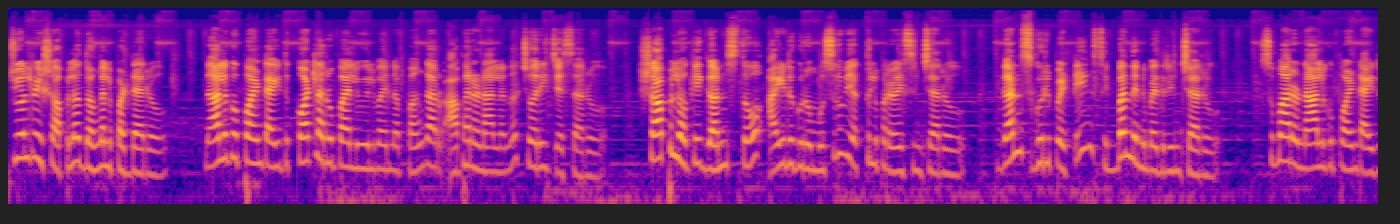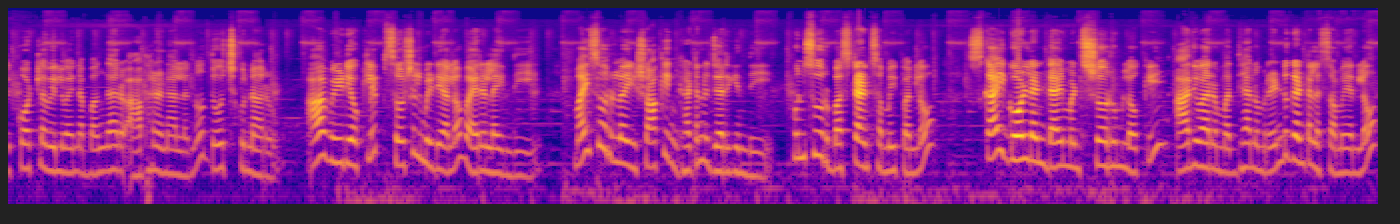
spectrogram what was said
జ్యువెలరీ షాపులో దొంగలు పడ్డారు. నాలుగు పాయింట్ ఐదు కోట్ల రూపాయలు విలువైన బంగారు ఆభరణాలను చోరీ చేశారు. షాపులోకి గన్స్తో ఐదుగురు ముసుగు వ్యక్తులు ప్రవేశించారు. గన్స్ గురిపెట్టి సిబ్బందిని బెదిరించారు. సుమారు నాలుగు పాయింట్ ఐదు కోట్ల విలువైన బంగారు ఆభరణాలను దోచుకున్నారు. ఆ వీడియో క్లిప్ సోషల్ మీడియాలో వైరల్ అయింది. మైసూరులో ఈ షాకింగ్ ఘటన జరిగింది. హున్సూర్ బస్టాండ్ సమీపంలో స్కై గోల్డ్ అండ్ డైమండ్స్ షోరూంలోకి ఆదివారం మధ్యాహ్నం రెండు గంటల సమయంలో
